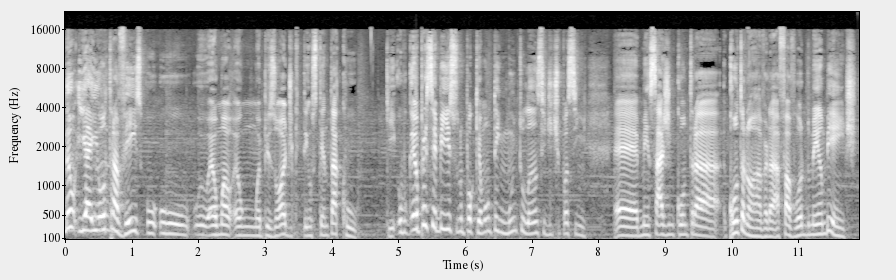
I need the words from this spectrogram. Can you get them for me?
Não, e aí outra vez, o, o, o- é, uma- é um episódio que tem os Tentacool. Que, o- eu percebi isso no Pokémon, tem muito lance de tipo assim, é, mensagem contra. Contra não, na verdade, a favor do meio ambiente.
